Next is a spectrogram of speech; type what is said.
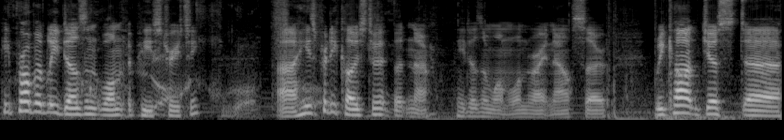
He probably doesn't want a peace treaty. Uh, he's pretty close to it, but no, he doesn't want one right now, so we can't just uh,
